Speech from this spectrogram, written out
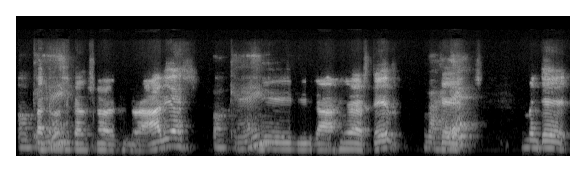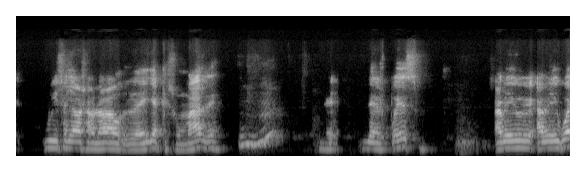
para que no se cansaran las áreas. Y la señora Esther, que simplemente Luisa ya os ha hablado de ella, que es su madre. después averigüé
